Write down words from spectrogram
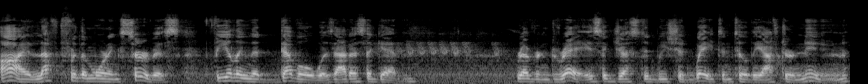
I left for the morning service feeling the devil was at us again. Reverend Ray suggested we should wait until the afternoon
